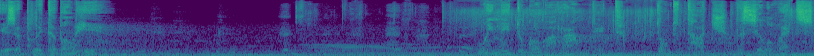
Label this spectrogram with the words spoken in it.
is applicable here. We need to go around it. Don't touch the silhouettes.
